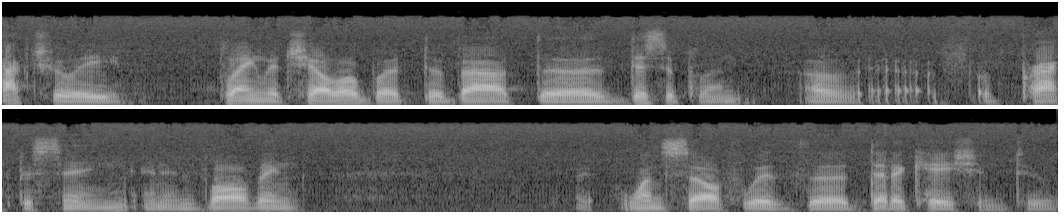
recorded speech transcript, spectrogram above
actually playing the cello, but about the discipline of, of, of practicing and involving oneself with uh, dedication to,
